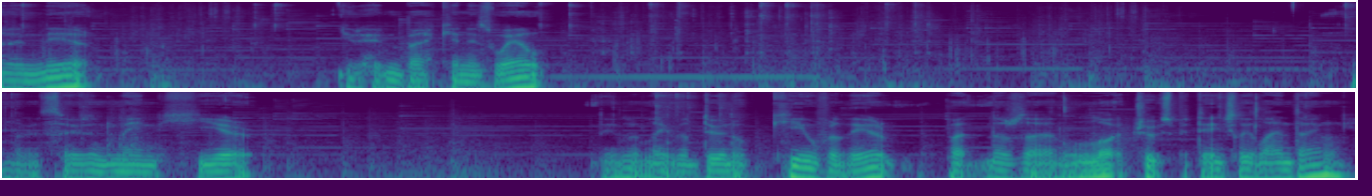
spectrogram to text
are in there. You're heading back in as well. Eleven thousand men here. They look like they're doing okay over there, but there's a lot of troops potentially landing.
